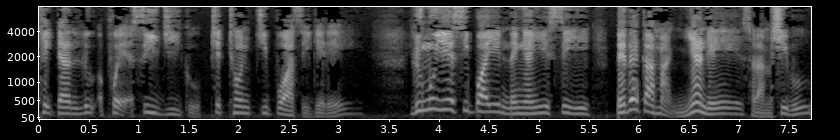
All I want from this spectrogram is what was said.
ထိပ်တန်းလူအဖွဲ့အစည်းကြီးကိုဖြစ်ထွန်းကြီးပွားစေခဲ့တယ် လူမှုရေးစီးပွားရေးနိုင်ငံရေးစီးရေးဘယ်ဘက်ကမှညံ့တယ်ဆိုတာမရှိဘူး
